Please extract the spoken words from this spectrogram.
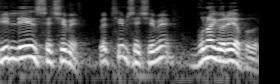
birliğin seçimi ve tim seçimi buna göre yapılır.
